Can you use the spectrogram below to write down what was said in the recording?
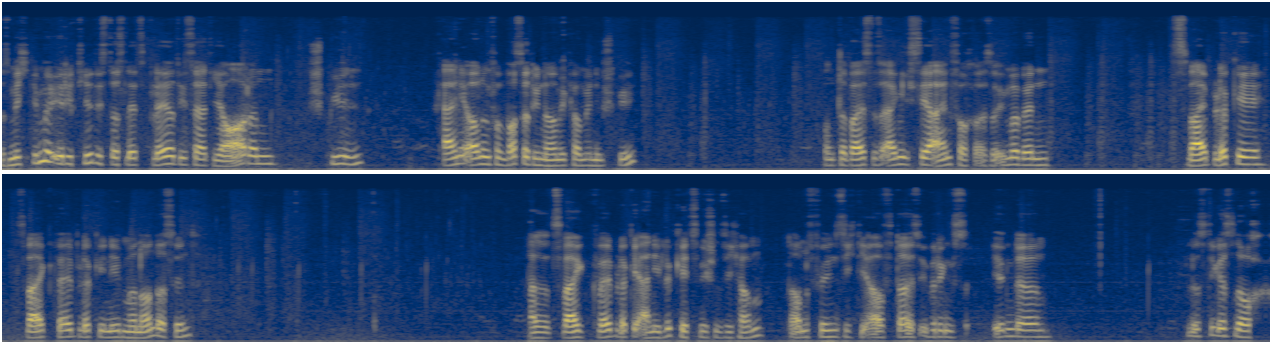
Was mich immer irritiert, ist, dass Let's Player, die seit Jahren spielen, keine Ahnung von Wasserdynamik haben in dem Spiel. Und dabei ist es eigentlich sehr einfach. Also immer wenn zwei Blöcke, zwei Quellblöcke nebeneinander sind, also zwei Quellblöcke eine Lücke zwischen sich haben, dann füllen sich die auf. Da ist übrigens irgendein lustiges Loch.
